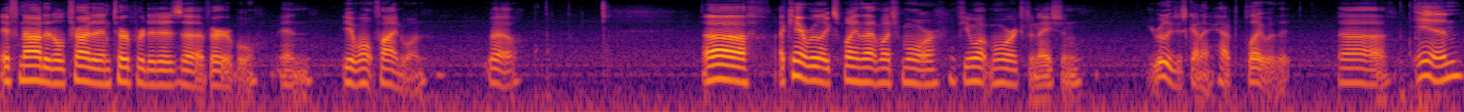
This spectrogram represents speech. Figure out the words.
if not it'll try to interpret it as a variable and it won't find one well uh I can't really explain that much more. If you want more explanation you're really just gonna have to play with it. Uh in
